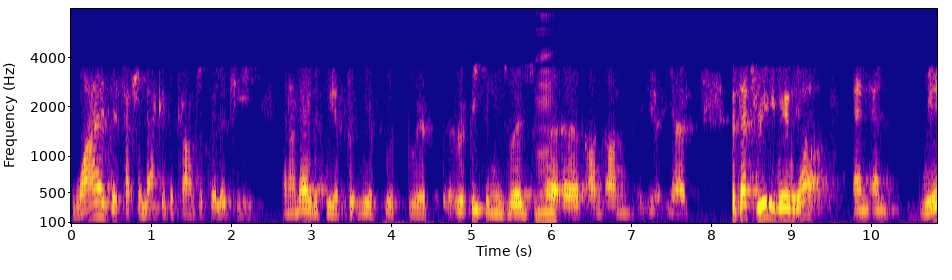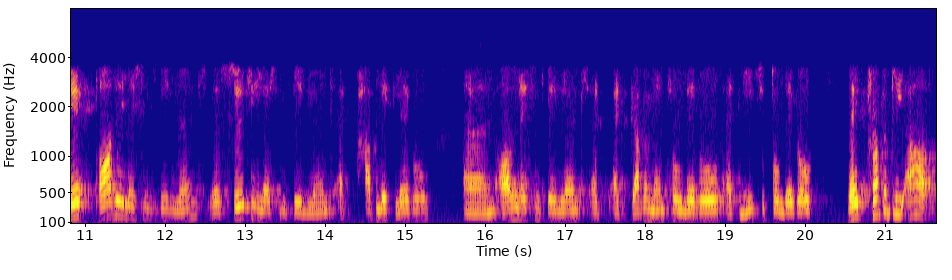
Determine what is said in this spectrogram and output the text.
Why is there such a lack of accountability? And I know that we are, we're, we're, repeating these words mm. uh, on, on, you know, but that's really where we are. And, and where are there lessons being learned? There's certainly lessons being learned at public level. Um, are the lessons being learned at, at governmental level, at municipal level? They probably are.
